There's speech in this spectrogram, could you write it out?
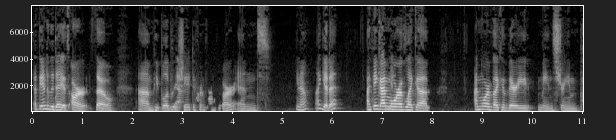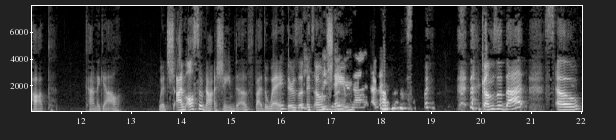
at the end of the day it's art so um, people appreciate yeah. different forms of art, and you know, I get it. I think I'm yeah. more of like a, I'm more of like a very mainstream pop kind of gal, which I'm also not ashamed of. By the way, there's a, its own shame that comes, that comes with that. So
